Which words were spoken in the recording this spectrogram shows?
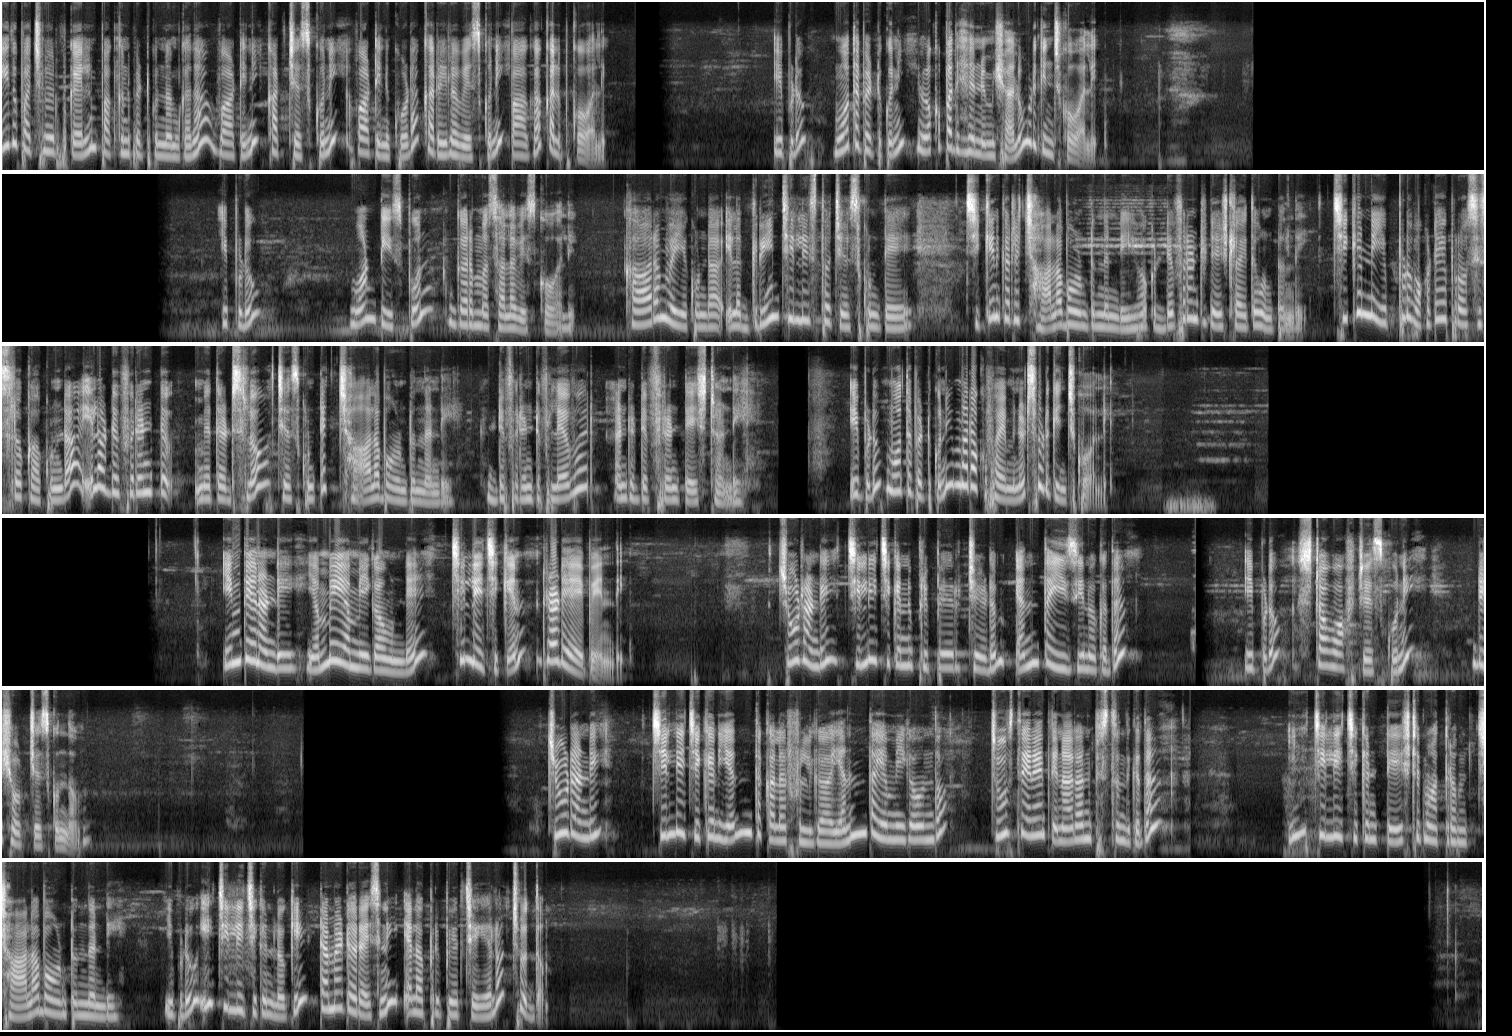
ఐదు పచ్చిమిరపకాయలను పక్కన పెట్టుకున్నాం కదా వాటిని కట్ చేసుకొని వాటిని కూడా కర్రీలో వేసుకొని బాగా కలుపుకోవాలి. ఇప్పుడు మూత పెట్టుకుని ఒక పదిహేను నిమిషాలు ఉడికించుకోవాలి. ఇప్పుడు one teaspoon garam masala వేసుకోవాలి. కారం వేయకుండా ఇలా గ్రీన్ చిల్లీస్తో చేసుకుంటే చికెన్ కర్రీ చాలా బాగుంటుందండి. ఒక డిఫరెంట్ టేస్ట్లో అయితే ఉంటుంది. చికెన్ని ఎప్పుడు ఒకటే ప్రాసెస్లో కాకుండా ఇలా డిఫరెంట్ మెథడ్స్లో చేసుకుంటే చాలా బాగుంటుందండి. Different flavour and different taste అండి. ఇప్పుడు మూత పెట్టుకుని మరొక ఫైవ్ మినిట్స్ ఉడికించుకోవాలి. ఇంతేనండి ఎమ్మీ ఎమ్మీగా ఉండే చిల్లీ చికెన్ రెడీ అయిపోయింది. చూడండి చిల్లీ చికెన్ ప్రిపేర్ చేయడం ఎంత ఈజీనో కదా. ఇప్పుడు స్టవ్ ఆఫ్ చేసుకొని డిష్ అవుట్ చేసుకుందాం. చూడండి చిల్లీ చికెన్ ఎంత కలర్ఫుల్గా ఎంత ఎమ్మీగా ఉందో చూస్తేనే తినాలనిపిస్తుంది కదా? ఈ చిల్లీ చికెన్ టేస్ట్ మాత్రం చాలా బాగుంటుందండి. ఇప్పుడు ఈ చిల్లీ చికెన్లోకి టమాటో రైస్ని ఎలా ప్రిపేర్ చేయాలో చూద్దాం.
